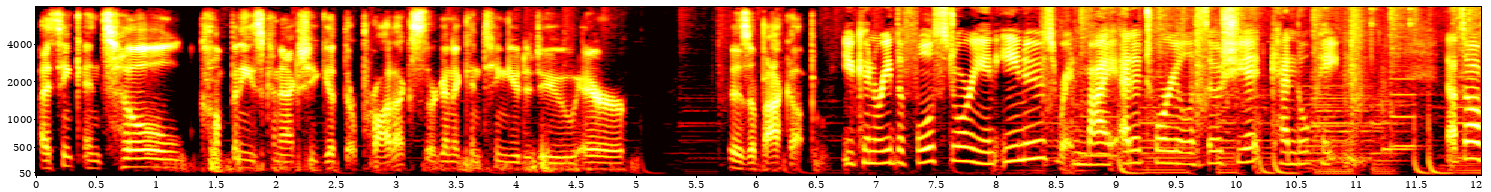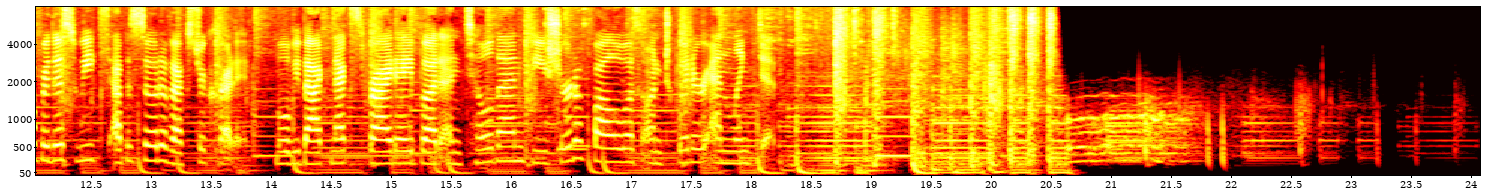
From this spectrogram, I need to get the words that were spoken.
I think until companies can actually get their products, they're going to continue to do air as a backup. You can read the full story in e news written by editorial associate Kendall Payton. That's all for this week's episode of Extra Credit. We'll be back next Friday, but until then, be sure to follow us on Twitter and LinkedIn.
